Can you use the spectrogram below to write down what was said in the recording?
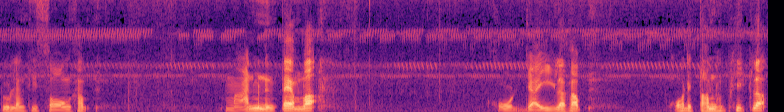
รุ่นหลังที่สองครับ หมานมันหนึ่งแต้มละโคตรใหญ่อีกแล้วครับพอได้ตำน้ำพริกแล้ว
